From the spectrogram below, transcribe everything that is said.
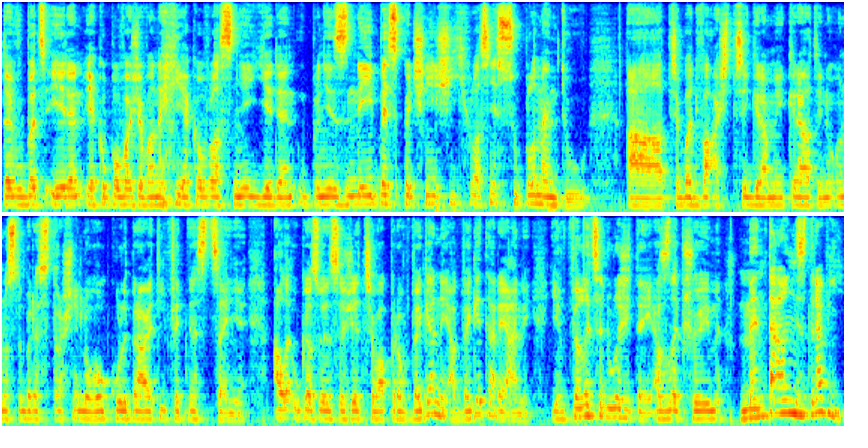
To je vůbec i jeden jako považovaný jako vlastně jeden úplně z nejbezpečnějších vlastně suplementů a třeba 2 až 3 gramy kreatinu, ono se to bude strašně dlouho kvůli právě té fitness scéně, ale ukazuje se, že třeba pro vegany a vegetariány je velice důležitý a zlepšuje jim mentální zdraví,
